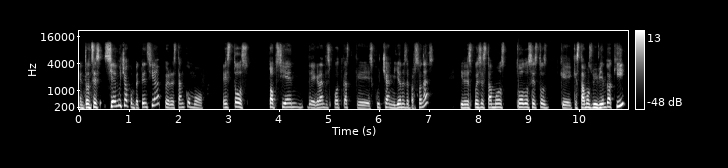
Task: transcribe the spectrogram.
Entonces, sí hay mucha competencia, pero están como estos top 100 de grandes podcasts que escuchan millones de personas y después estamos todos estos que, que estamos viviendo aquí,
